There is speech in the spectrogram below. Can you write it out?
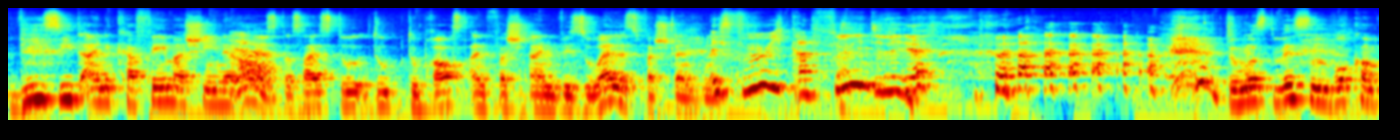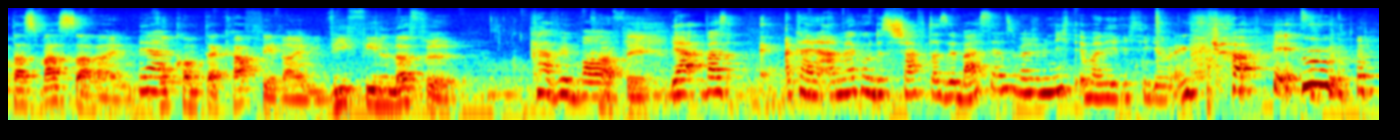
wie sieht eine Kaffeemaschine ja. aus? Das heißt, du, du, du brauchst ein, ein visuelles Verständnis. Ich fühle mich gerade viel intelligent. du musst wissen, wo kommt das Wasser rein? Ja. Wo kommt der Kaffee rein? Wie viel Löffel Kaffee braucht. Kaffee. Ja, was, keine Anmerkung, das schafft der Sebastian zum Beispiel nicht immer die richtige Menge Kaffee.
